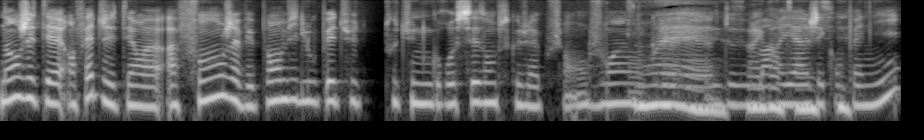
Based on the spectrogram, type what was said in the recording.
Non, j'étais en fait j'étais euh, à fond. J'avais pas envie de louper toute une grosse saison parce que j'ai accouché en juin donc, Ouais, euh, de mariage et compagnie.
